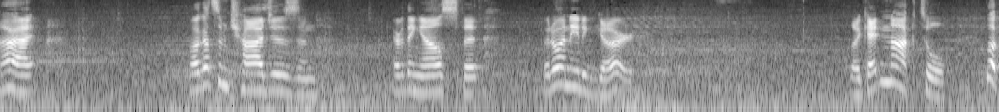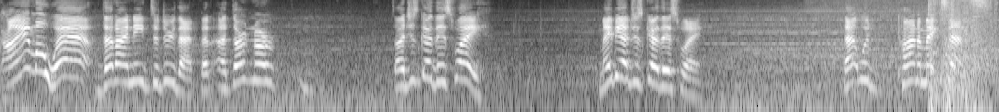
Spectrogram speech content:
All right. Well, I got some charges and everything else, but where do I need to go? Locate an arc tool. Look, I am aware that I need to do that, but I don't know. Do I just go this way? Maybe I just go this way. That would kind of make sense.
